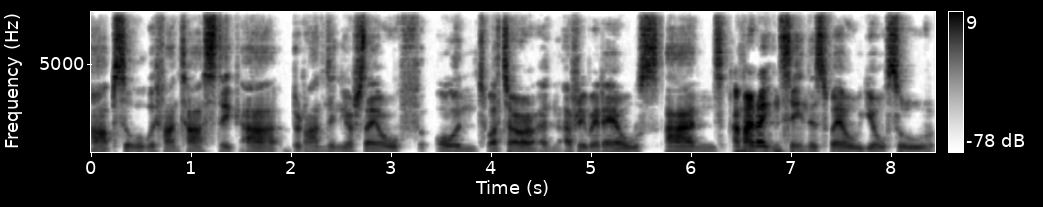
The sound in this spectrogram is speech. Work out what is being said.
absolutely fantastic at branding yourself on Twitter and everywhere else. And am I right in saying as well, you also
